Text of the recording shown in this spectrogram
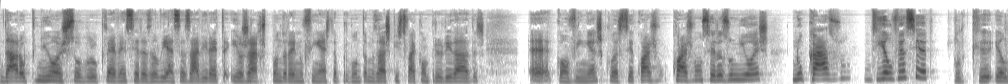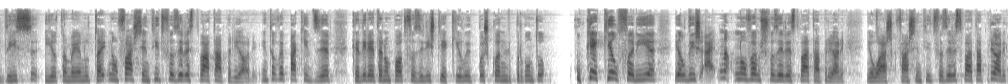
dar opiniões sobre o que devem ser as alianças à direita. Eu já responderei no fim a esta pergunta, mas acho que isto vai com prioridades. Uh, convinha esclarecer quais, quais vão ser as uniões no caso de ele vencer. Porque ele disse, e eu também anotei, não faz sentido fazer esse debate a priori. Então veio para aqui dizer que a direita não pode fazer isto e aquilo, e depois, quando lhe perguntou o que é que ele faria? Ele diz, ah, não, não vamos fazer esse debate a priori. Eu acho que faz sentido fazer esse debate a priori,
